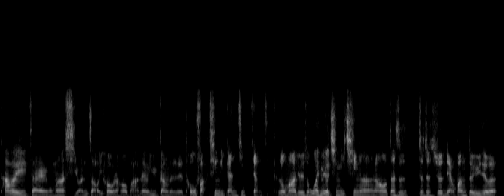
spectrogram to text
他会在我妈洗完澡以后，然后把那个浴缸的那个头发清理干净这样子。可是我妈就会说，我也没有清理清啊。然后，但是这这这两方对于这个。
